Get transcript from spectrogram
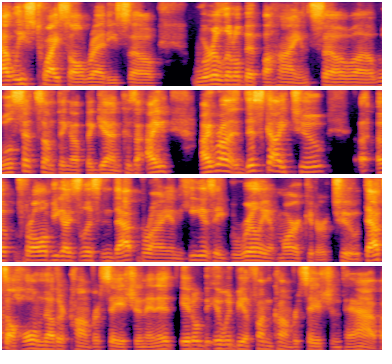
at least twice already. So we're a little bit behind. So uh, we'll set something up again because I I run this guy too. Uh, uh, for all of you guys listening, that Brian, he is a brilliant marketer too. That's a whole nother conversation, and it it'll be, it would be a fun conversation to have.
